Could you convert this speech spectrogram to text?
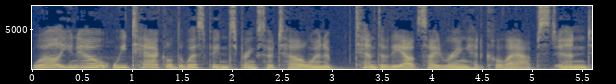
Well, you know, we tackled the West Baden Springs Hotel when a tenth of the outside ring had collapsed, and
